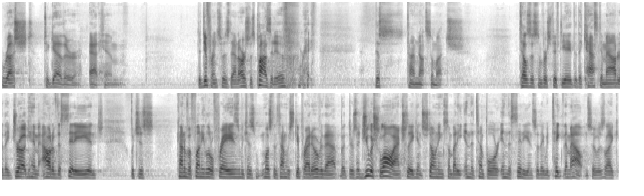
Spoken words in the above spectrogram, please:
rushed together at him. The difference was that ours was positive, right? This time, not so much. It tells us in verse 58 that they cast him out or they drug him out of the city, and, which is kind of a funny little phrase because most of the time we skip right over that. But there's a Jewish law actually against stoning somebody in the temple or in the city, and so they would take them out. And so it was like,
